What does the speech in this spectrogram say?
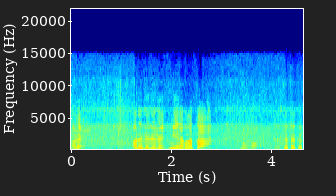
あれ？あれれれれ見えなくなった。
